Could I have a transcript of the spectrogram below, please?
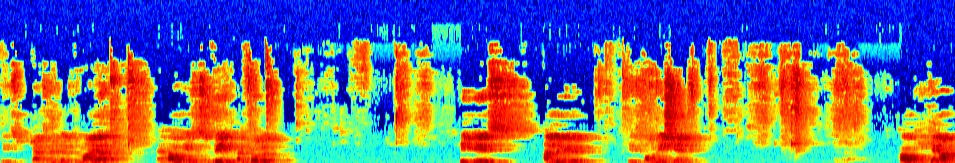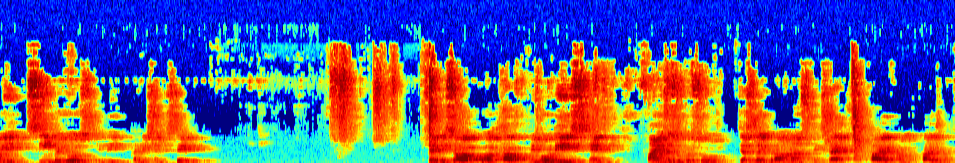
He is transcendental to Maya, and how He is the supreme controller. He is unlimited, He is omniscient, how He cannot be seen by those in the conditioned state. Then we saw about how devotees can find the super soul just like brahmanas extract fire from firewood.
